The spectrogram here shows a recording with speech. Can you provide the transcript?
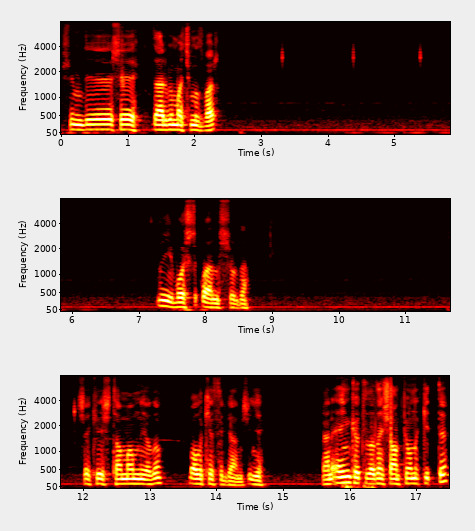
Şimdi şey derbi maçımız var. İyi boşluk varmış şurada. Çekilişi tamamlayalım. Balıkesir gelmiş. İyi. Yani en kötü zaten şampiyonluk gitti.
